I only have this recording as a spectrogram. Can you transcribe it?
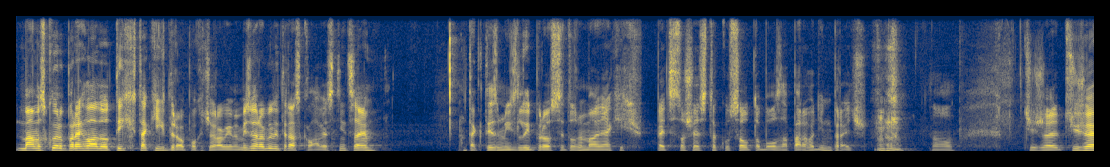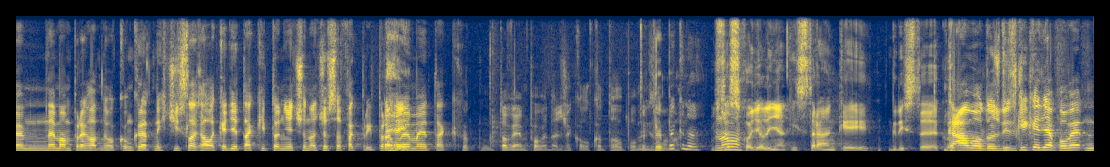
mám skôr prehľad o tých takých dropoch, čo robíme. My sme robili teraz klávesnice, tak tie zmizli proste, to sme mali nejakých 500-600 kusov, to bolo za pár hodín preč. Mm-hmm. No. Čiže, čiže nemám prehľad o konkrétnych číslach, ale keď je takýto niečo, na čo sa fakt pripravujeme, tak to viem povedať, že koľko toho To pomizlo. je pekné. Už No. jste schodili nějaký stránky, když jste jako... Kámo, to vždycky, keď ja poviem,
